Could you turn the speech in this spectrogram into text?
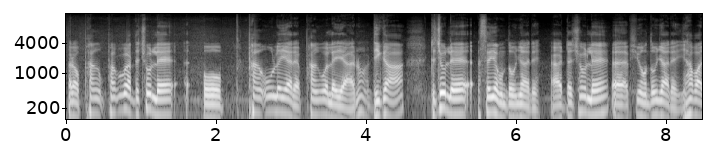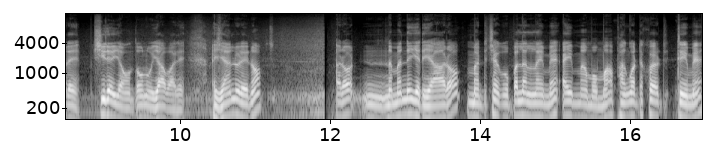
အဲ့တော့ဖန်ဖန်ခွက်ကတချို့လဲဟိုဖန်အိုးလဲရတယ်ဖန်ခွက်လဲရတယ်နော်အဓိကတချို့လဲအစိမ်းရောင်သုံးကြတယ်အဲတချို့လဲအဖြူရောင်သုံးကြတယ်ရပါတယ်ရှိတဲ့ရောင်သုံးလို့ရပါတယ်အရန်လွယ်တယ်နော်အဲ့တော့နံပါတ်1ရတရားကတော့မှန်တစ်ချက်ကိုပလက်လိုက်မယ်အဲ့မှန်ပေါ်မှာဖန်ခွက်တစ်ခွက်တင်မယ်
